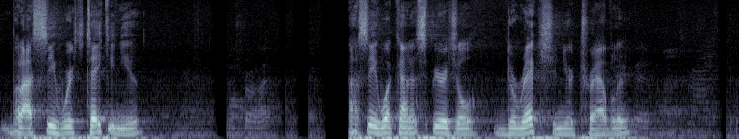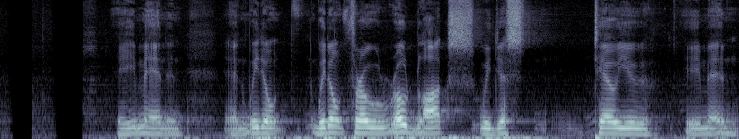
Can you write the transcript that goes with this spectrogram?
but I see where it's taking you. I see what kind of spiritual direction you're traveling. Amen. And and we don't we don't throw roadblocks. We just tell you, Amen.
